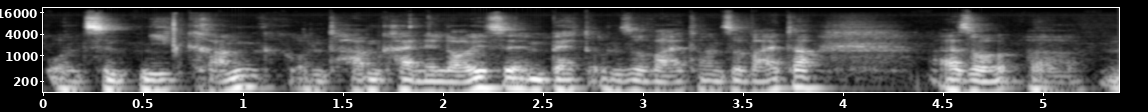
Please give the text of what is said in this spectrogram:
und sind nie krank und haben keine Läuse im Bett und so weiter und so weiter. Also äh,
